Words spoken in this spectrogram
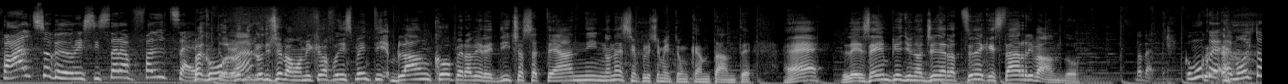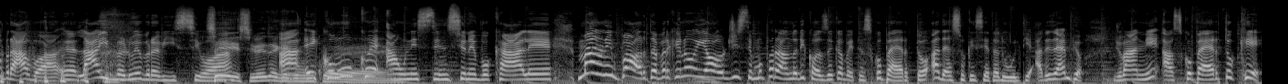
falso che dovresti stare a falsetto. Beh, comunque eh? lo, lo dicevamo a microfoni spenti, Blanco per avere 17 anni non è semplicemente un cantante, è l'esempio di una generazione che sta arrivando. Vabbè, comunque è molto bravo. eh. Live lui è bravissimo. Sì, eh. si vede che Ah, E comunque- comunque ha un'estensione vocale. Ma non importa perché noi oggi stiamo parlando di cose che avete scoperto adesso che siete adulti. Ad esempio, Giovanni ha scoperto che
